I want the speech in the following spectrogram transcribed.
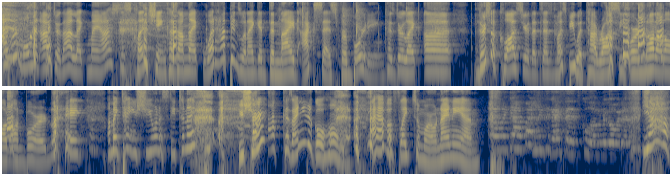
every moment after that, like my ass is clenching because I'm like, what happens when I get denied access for boarding? Because they're like, uh, there's a clause here that says must be with Ty Rossi or not allowed on board. Like, I'm like, Ty, you sure you want to stay tonight? You sure? Because I need to go home. I have a flight tomorrow, 9 a.m. I'm like, yeah, fine. The guy said, it's cool. I'm gonna go with him. Yeah,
